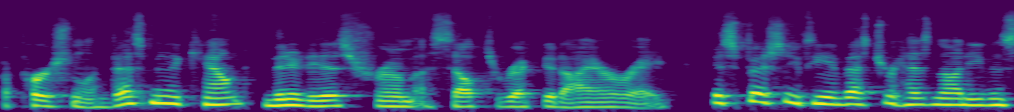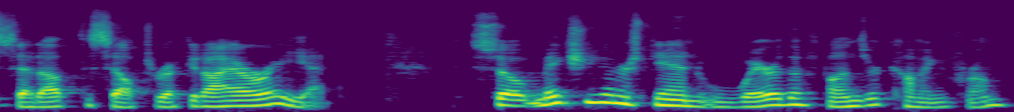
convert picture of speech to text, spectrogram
a personal investment account than it is from a self-directed IRA, especially if the investor has not even set up the self-directed IRA yet. So make sure you understand where the funds are coming from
